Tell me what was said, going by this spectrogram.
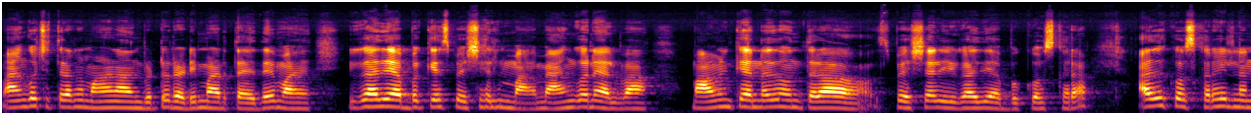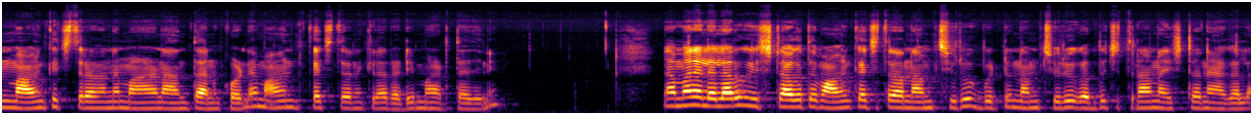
ಮ್ಯಾಂಗೋ ಚಿತ್ರಾನ್ನ ಮಾಡೋಣ ಅಂದ್ಬಿಟ್ಟು ರೆಡಿ ಮಾಡ್ತಾಯಿದ್ದೆ ಮ, ಯುಗಾದಿ ಹಬ್ಬಕ್ಕೆ ಸ್ಪೆಷಲ್ ಮ್ಯಾಂಗೋನೇ ಅಲ್ವಾ? ಮಾವಿನಕಾಯಿ ಅನ್ನೋದು ಒಂಥರ ಸ್ಪೆಷಲ್ ಯುಗಾದಿ ಹಬ್ಬಕ್ಕೋಸ್ಕರ. ಅದಕ್ಕೋಸ್ಕರ ಇಲ್ಲಿ ನಾನು ಮಾವಿನಕಾಯಿ ಚಿತ್ರಾನ್ನ ಮಾಡೋಣ ಅಂತ ಅಂದ್ಕೊಂಡೆ ಮಾವಿನಕಾಯಿ ಚಿತ್ರಾನ್ನಕ್ಕೆಲ್ಲ ರೆಡಿ ಮಾಡ್ತಾಯಿದ್ದೀನಿ ನಮ್ಮ ಮನೇಲಿ ಎಲ್ಲರಿಗೂ ಇಷ್ಟ ಆಗುತ್ತೆ ಮಾವಿನಕಾಯಿ ಚಿತ್ರಾನ್ನ. ನಮ್ಮ ಚಿರುಗ್ ಬಿಟ್ಟು ನಮ್ಮ ಚಿರುಗಂತೂ ಚಿತ್ರಾನ್ನ ಇಷ್ಟನೇ ಆಗೋಲ್ಲ.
